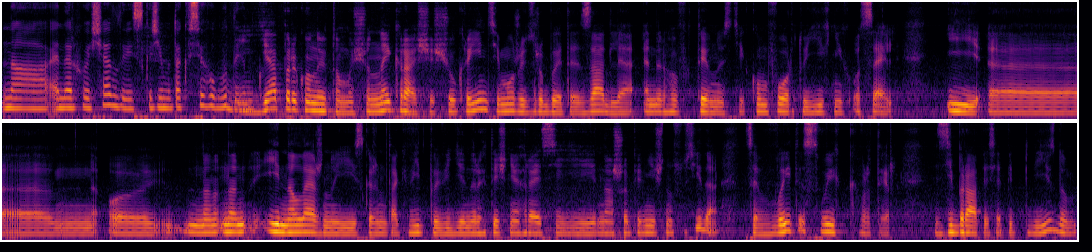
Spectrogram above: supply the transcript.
на енергоощадливість, скажімо так, всього будинку. Я переконаний в тому, що найкраще, що українці можуть зробити задля енергоефективності, комфорту їхніх осель і, е, і належної, скажімо так, відповіді енергетичній агресії нашого північного сусіда, це вийти з своїх квартир, зібратися під під'їздом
